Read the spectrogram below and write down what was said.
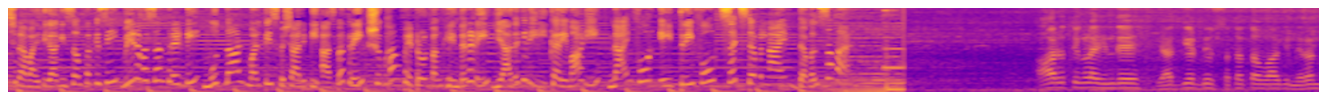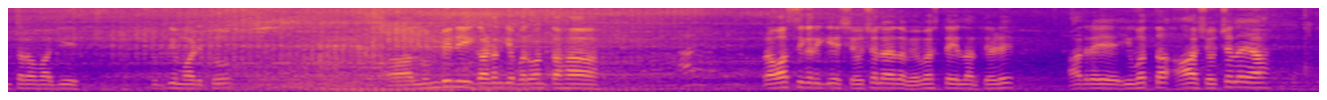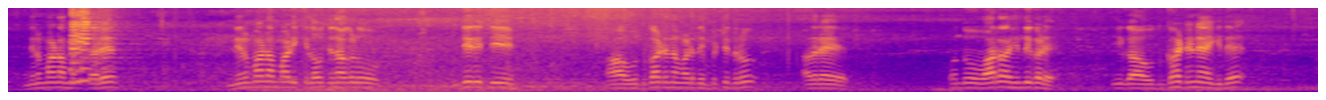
ಹೆಚ್ಚಿನ ಮಾಹಿತಿಗಾಗಿ ಸಂಪರ್ಕಿಸಿ ವೀರವಸಂತ್ ರೆಡ್ಡಿ ಮುದ್ನಾಳ್ ಮಲ್ಟಿ ಸ್ಪೆಷಾಲಿಟಿ ಆಸ್ಪತ್ರೆ, ಶುಭಂ ಪೆಟ್ರೋಲ್ ಬಂಕ್ ಹಿಂದೆರಡಿ ಯಾದಗಿರಿ. ಕರೆ ಮಾಡಿ nine four eight three four six double nine double seven. ಆರು ತಿಂಗಳ ಹಿಂದೆ ಯಾದಗಿರಿ ನ್ಯೂಸ್ ಸತತವಾಗಿ ನಿರಂತರವಾಗಿ ಸುದ್ದಿ ಮಾಡಿತ್ತು. ಲುಂಬಿನಿ ಗಾರ್ಡನ್ಗೆ ಬರುವಂತಹ ಪ್ರವಾಸಿಗರಿಗೆ ಶೌಚಾಲಯದ ವ್ಯವಸ್ಥೆ ಇಲ್ಲ ಅಂತೇಳಿ. ಆದರೆ ಇವತ್ತು ಆ ಶೌಚಾಲಯ ನಿರ್ಮಾಣ ಮಾಡಿದ್ದಾರೆ ನಿರ್ಮಾಣ ಮಾಡಿ ಕೆಲವು ದಿನಗಳು ಇದೇ ರೀತಿ ಆ ಉದ್ಘಾಟನೆ ಮಾಡಿದ ಬಿಟ್ಟಿದ್ದರು ಆದರೆ ಒಂದು ವಾರದ ಹಿಂದುಗಡೆ ಈಗ ಉದ್ಘಾಟನೆ ಆಗಿದೆ.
